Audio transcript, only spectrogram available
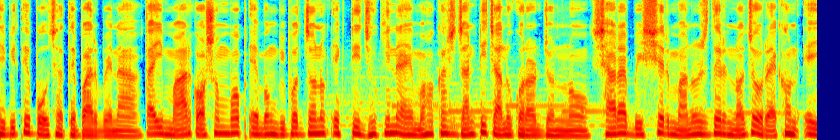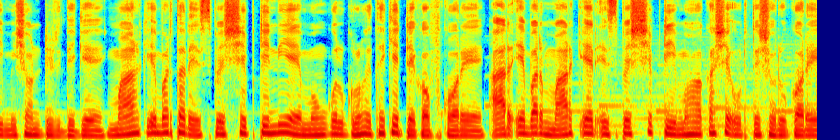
পৃথিবীতে পৌঁছাতে পারবে না। তাই মার্ক অসম্ভব এবং বিপজ্জনক একটি ঝুঁকি নেয় মহাকাশ যানটি চালু করার জন্য। সারা বিশ্বের মানুষদের নজর এখন এই মিশনটির দিকে। মার্ক এবার তার স্পেসশিপটি নিয়ে মঙ্গল গ্রহ থেকে টেক অফ করে। আর এবার মার্ক এর স্পেসশিপটি মহাকাশে উঠতে শুরু করে।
